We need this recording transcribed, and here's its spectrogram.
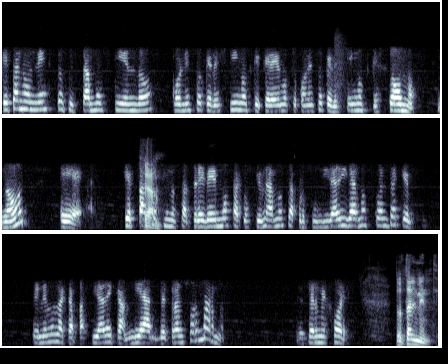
qué tan honestos estamos siendo con eso que decimos que queremos o con eso que decimos que somos, ¿no? Eh, ¿Qué pasa si nos atrevemos a cuestionarnos a profundidad y darnos cuenta que tenemos la capacidad de cambiar, de transformarnos, de ser mejores. Totalmente.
